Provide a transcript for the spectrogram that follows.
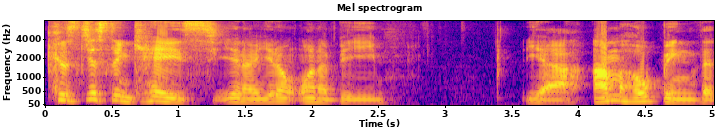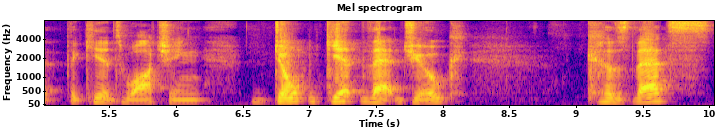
Because just in case, you know, you don't want to be yeah, I'm hoping that the kids watching don't get that joke, because that's,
